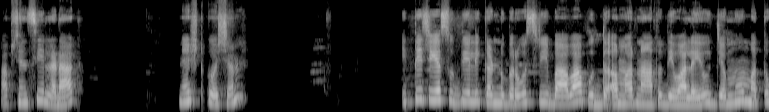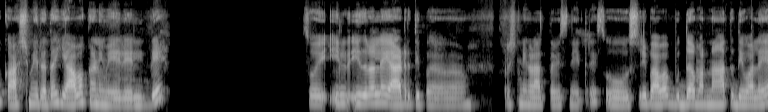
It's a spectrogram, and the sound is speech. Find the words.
Option C, Ladakh. Next question. ಇತ್ತೀಚೆಗೆ ಸುದ್ದಿಯಲ್ಲಿ ಕಂಡುಬರುವ ಶ್ರೀ ಬಾಬಾ ಬುದ್ಧ ಅಮರನಾಥ ದೇವಾಲಯವು ಜಮ್ಮು ಮತ್ತು ಕಾಶ್ಮೀರದ ಯಾವ ಕಣಿವೆಯಲ್ಲಿದೆ? ಸೊ ಇಲ್ಲಿ ಇದರಲ್ಲೇ ಎರಡು ರೀತಿ ಪ್ರಶ್ನೆಗಳಾಗ್ತವೆ ಸ್ನೇಹಿತರೆ. ಸೊ ಶ್ರೀ ಬಾಬಾ ಬುದ್ಧ ಅಮರನಾಥ ದೇವಾಲಯ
